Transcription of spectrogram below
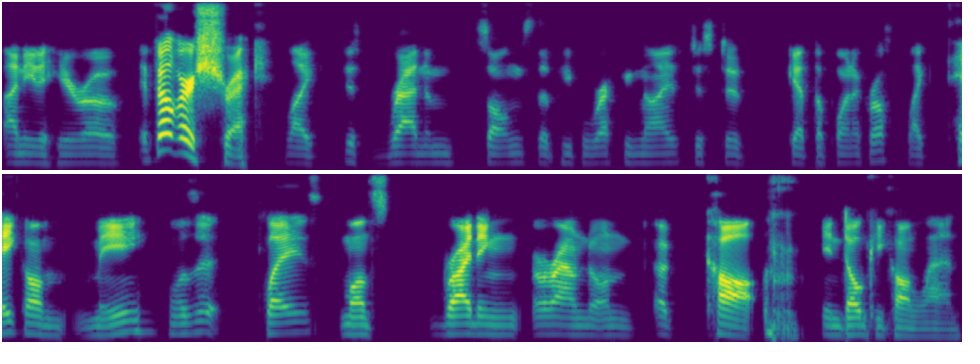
I need a hero. It felt very Shrek, like just random songs that people recognize just to get the point across. Like Take on Me was it plays once riding around on a cart in Donkey Kong Land.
